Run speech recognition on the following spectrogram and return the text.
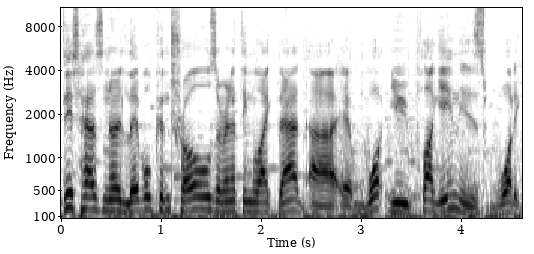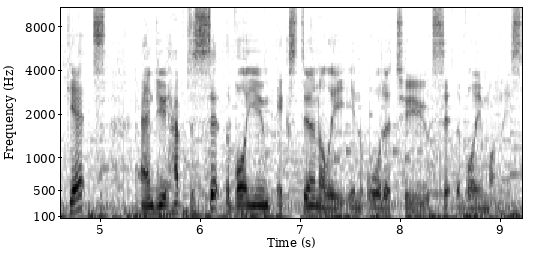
This has no level controls or anything like that. Uh, what you plug in is what it gets and you have to set the volume externally in order to set the volume on this.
